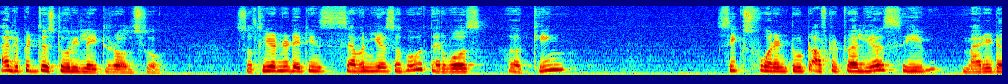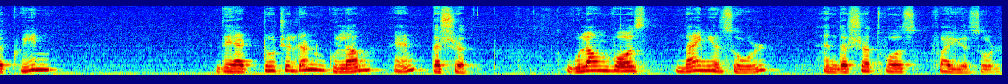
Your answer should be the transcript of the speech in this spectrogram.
I'll repeat the story later also. So 387 years ago, there was a king. 6, 4 and 2 after 12 years, he married a queen. They had two children, Gulam and Dashrath. Gulam was 9 years old and Dashrath was 5 years old.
